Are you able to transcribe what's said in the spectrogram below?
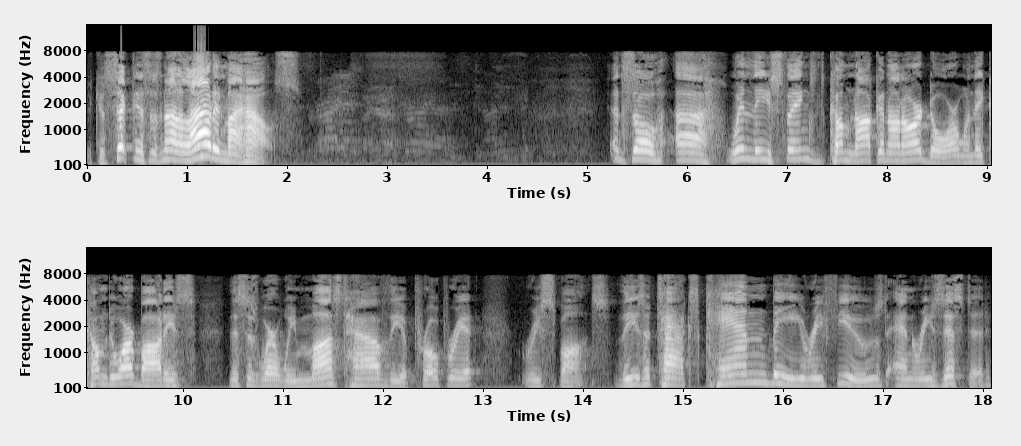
Because sickness is not allowed in my house. And so, uh, when these things come knocking on our door, when they come to our bodies, this is where we must have the appropriate response. These attacks can be refused and resisted,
